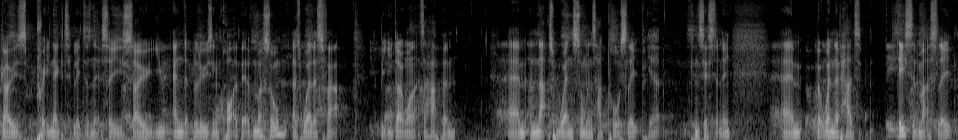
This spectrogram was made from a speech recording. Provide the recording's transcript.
goes pretty negatively, doesn't it? So you so you end up losing quite a bit of muscle as well as fat, but you don't want that to happen, um, and that's when someone's had poor sleep Yeah. consistently. Um, but when they've had decent amount of sleep,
